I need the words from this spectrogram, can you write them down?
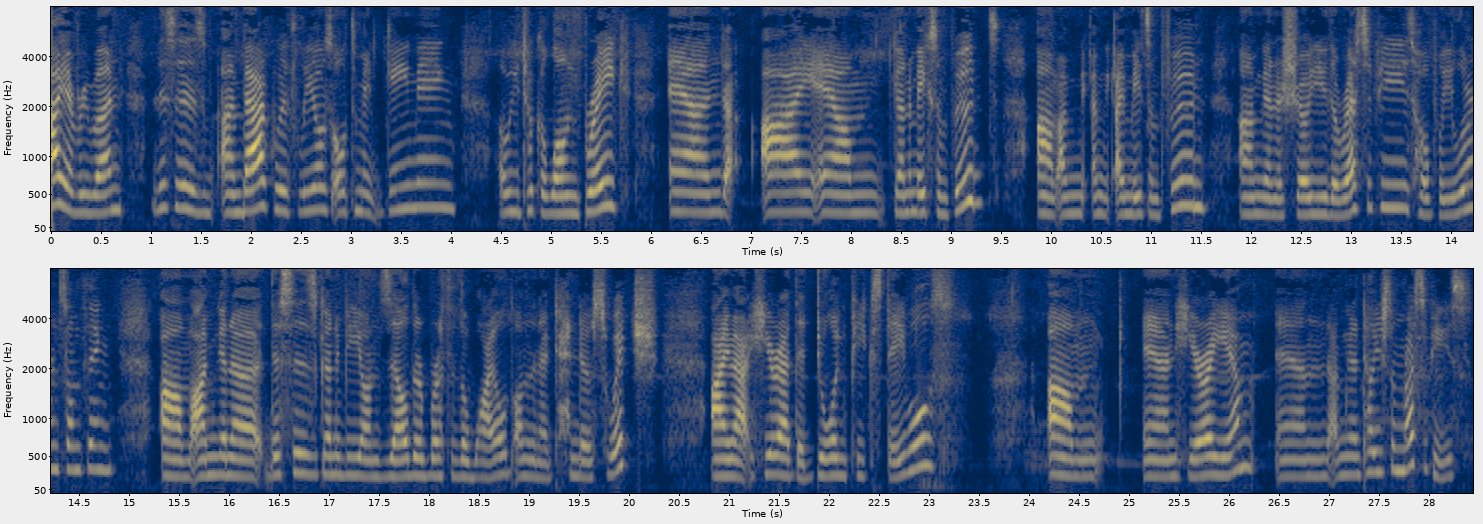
Hi everyone, this is I'm back with Leo's Ultimate Gaming. Uh, we took a long break, and I am gonna make some foods. Um, I'm, I'm, i made some food. I'm gonna show you the recipes. Hopefully, you learn something. Um, I'm gonna. This is gonna be on Zelda Breath of the Wild on the Nintendo Switch. I'm at here at the Dueling Peak Stables. Um, and here I am, and I'm gonna tell you some recipes.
